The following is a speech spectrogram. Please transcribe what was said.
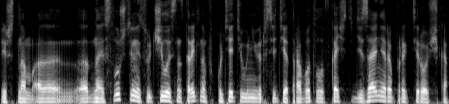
пишет нам э, одна из слушательниц. Училась на строительном факультете университета. Работала в качестве дизайнера, проектировщика.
